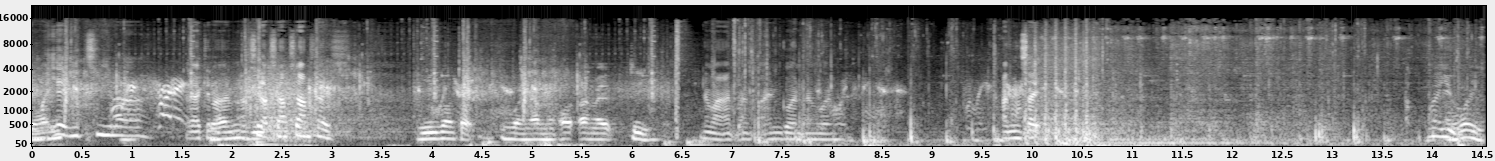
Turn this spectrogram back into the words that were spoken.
Eh, my ear itchy lah. I cannot. I'm still. You go on top. You want I'm, I'm at 3. No, I'm, I'm, I'm going, I'm going. I'm inside. Where are you? Why is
